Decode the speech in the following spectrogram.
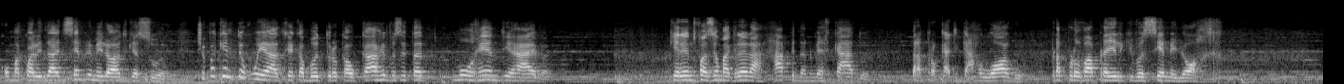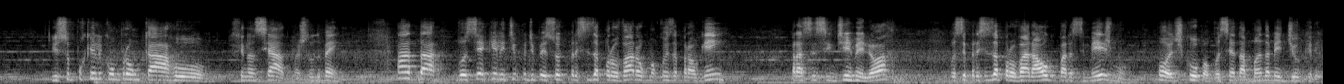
com uma qualidade sempre melhor do que a sua. Tipo aquele teu cunhado que acabou de trocar o carro e você está morrendo de raiva, querendo fazer uma grana rápida no mercado para trocar de carro logo, para provar para ele que você é melhor. Isso porque ele comprou um carro financiado, mas tudo bem. Ah, tá. Você é aquele tipo de pessoa que precisa provar alguma coisa para alguém para se sentir melhor? Você precisa provar algo para si mesmo? Pô, desculpa, você é da banda medíocre.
